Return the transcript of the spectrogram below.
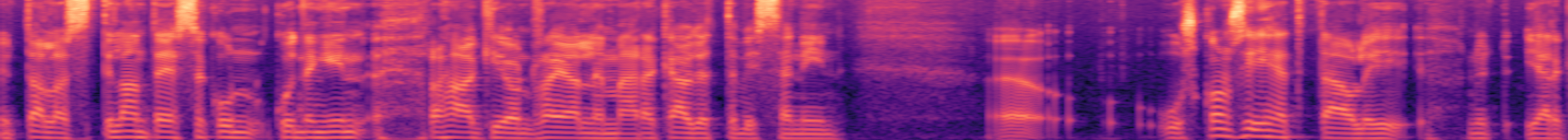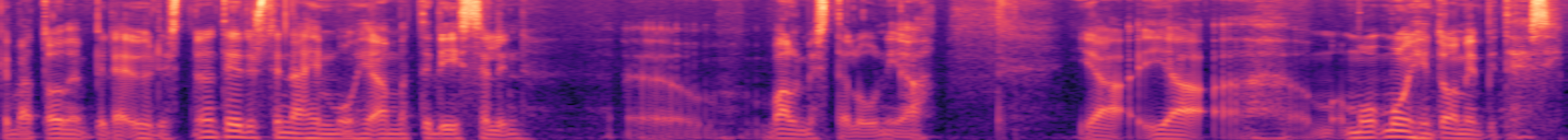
nyt tällaisessa tilanteessa, kun kuitenkin rahaakin on rajallinen määrä käytettävissä, niin uskon siihen, että tämä oli nyt järkevä toimenpide yhdistyneen tietysti näihin muihin ammattidieselin valmisteluun ja, ja, ja mu- muihin toimenpiteisiin.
